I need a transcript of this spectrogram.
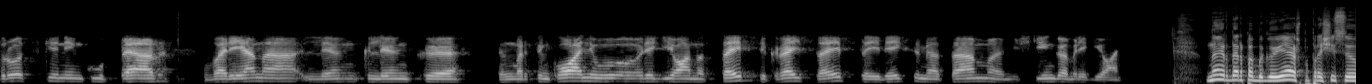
druskininkų per Varieną link, link Martinkonių regionas. Taip, tikrai taip, tai veiksime tam miškingam regionui. Na ir dar pabaigoje aš paprašysiu,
